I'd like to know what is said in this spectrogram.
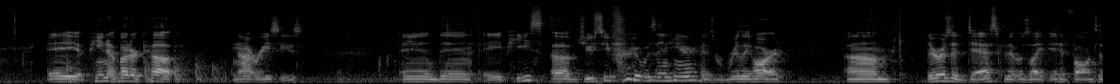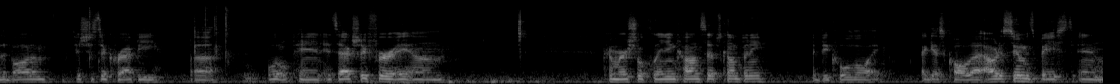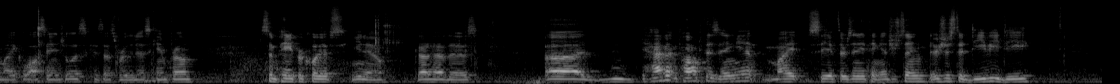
a peanut butter cup, not Reese's, and then a piece of juicy fruit was in here. It's really hard. Um, there was a desk that was like it had fallen to the bottom. It's just a crappy uh, little pin. It's actually for a um, commercial cleaning concepts company. It'd be cool to like, I guess, call that. I would assume it's based in like Los Angeles because that's where the desk came from. Some paper clips, you know, gotta have those. Uh, haven't popped this in yet. Might see if there's anything interesting. There's just a DVD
